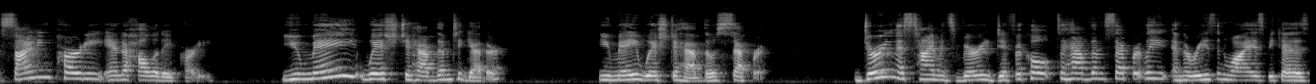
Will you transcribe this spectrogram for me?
signing party and a holiday party. You may wish to have them together. You may wish to have those separate during this time, it's very difficult to have them separately. And the reason why is because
